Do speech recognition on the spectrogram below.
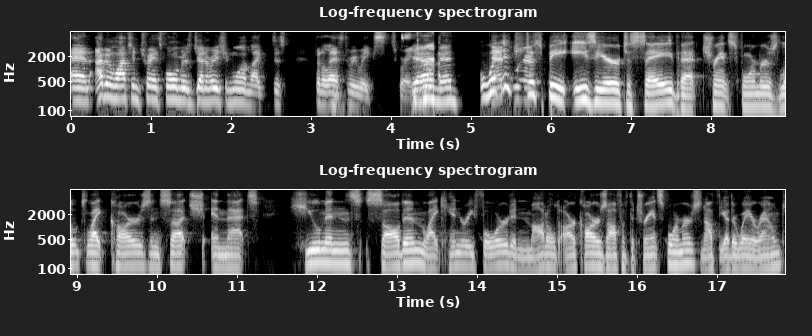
and I've been watching Transformers Generation One like just for the last three weeks. It's great. Yeah, man. Wouldn't That's it where- just be easier to say that Transformers looked like cars and such, and that humans saw them like Henry Ford and modeled our cars off of the Transformers, not the other way around?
